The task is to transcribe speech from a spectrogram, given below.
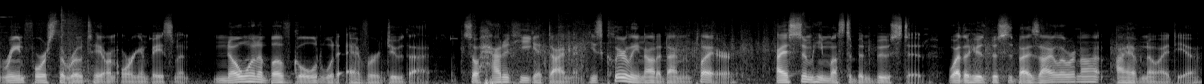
reinforced the rotate on Oregon Basement. No one above Gold would ever do that. So how did he get Diamond? He's clearly not a Diamond player. I assume he must have been boosted. Whether he was boosted by Xylo or not, I have no idea.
